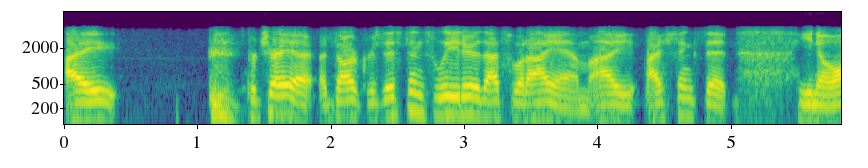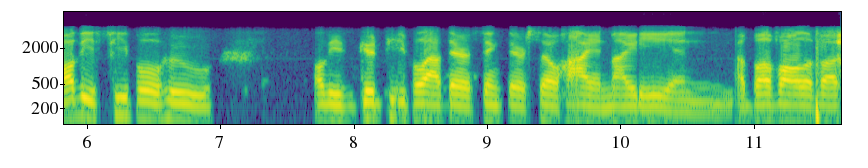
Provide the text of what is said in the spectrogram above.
I portray a, a dark resistance leader. That's what I am. I I think that, you know, all these people who, all these good people out there think they're so high and mighty and above all of us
